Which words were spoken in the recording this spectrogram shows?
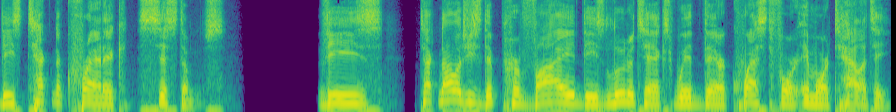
these technocratic systems, these technologies that provide these lunatics with their quest for immortality,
